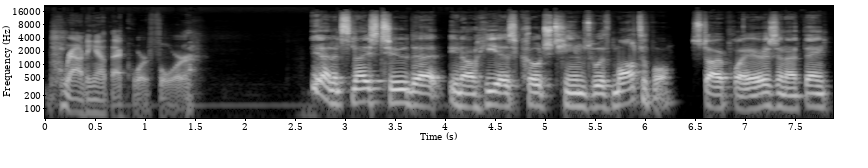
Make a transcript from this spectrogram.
rounding out that core four. Yeah, and it's nice too that you know he has coached teams with multiple star players, and I think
